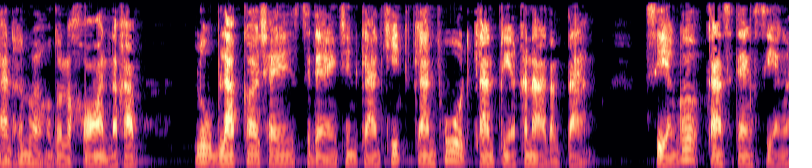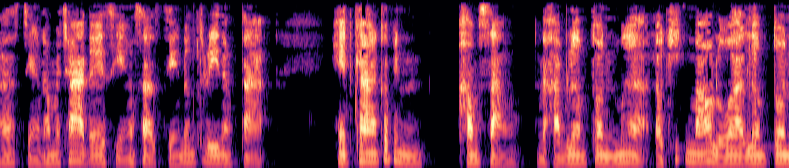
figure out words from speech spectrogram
การเคลื่อนไหวของตัวละครนะครับ รูปลักษณ์ก็ใช้แสดงเช่นการคิดการพูดการเปลี่ยนขนาดต่างๆ เสียงก็การแสดงเสียงนะครับเสียงธรรมชาติเอยเสียงสัตว์เสียงดนตรีต่างๆ เหตุการณ์ก็เป็นคำสั่งนะครับ เริ่มต้นเมื่อเราคลิกเมาส์หรือว่าเริ่มต้น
